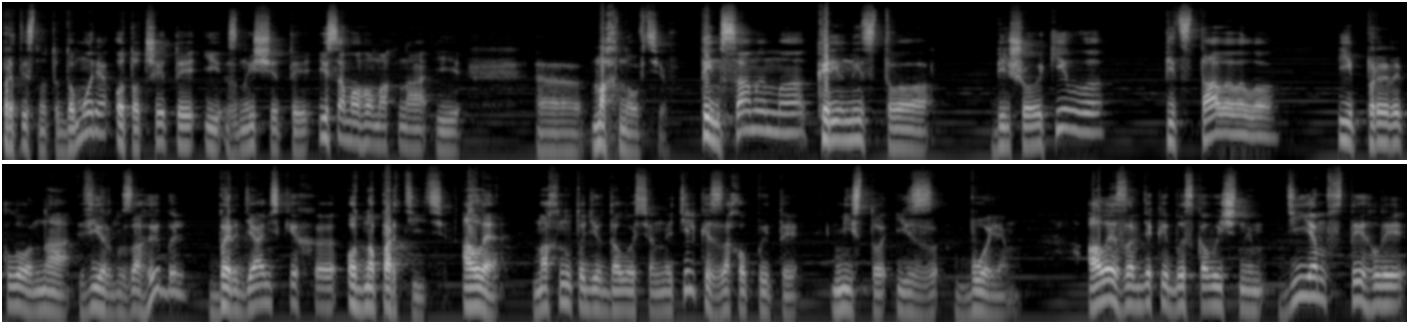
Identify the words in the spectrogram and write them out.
притиснути до моря, оточити і знищити і самого Махна, і е, махновців. Тим самим е, керівництво більшовиків підставило і прирекло на вірну загибель бердянських е, однопартійців. Але Махну тоді вдалося не тільки захопити місто із боєм, але завдяки блискавичним діям встигли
